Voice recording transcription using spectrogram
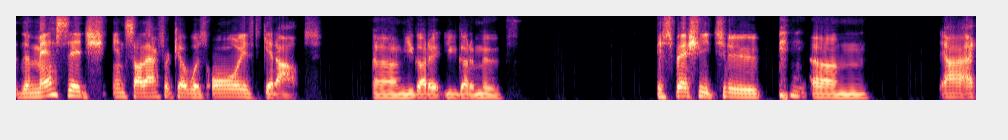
the message in South Africa was always get out. Um, you got to you got to move, especially to. um, I,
